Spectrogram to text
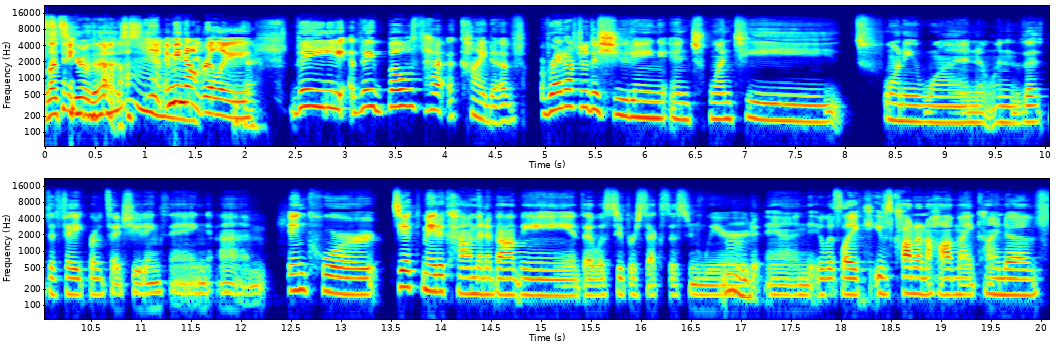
let's hear this. I mean, not really. Okay. They they both had kind of right after the shooting in 2021 when the the fake roadside shooting thing um in court Dick made a comment about me that was super sexist and weird and it was like he was caught on a hot mic kind of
